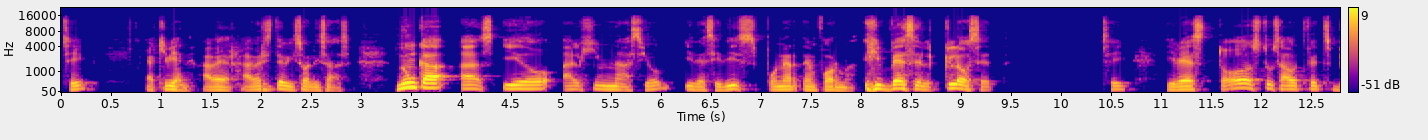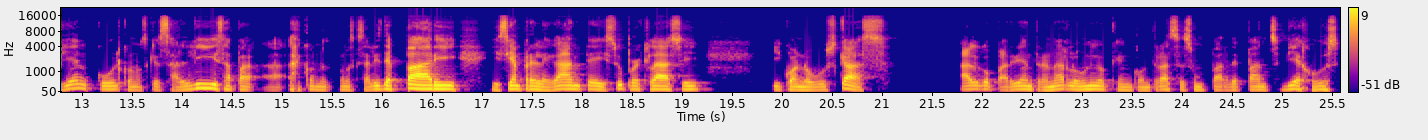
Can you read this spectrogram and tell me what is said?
¿sí? Aquí viene, a ver, a ver si te visualizas. Nunca has ido al gimnasio y decidís ponerte en forma y ves el closet ¿sí? Y ves todos tus outfits bien cool con los que salís, con los que salís de party y siempre elegante y super classy. Y cuando buscas algo para ir a entrenar, lo único que encontraste es un par de pants viejos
